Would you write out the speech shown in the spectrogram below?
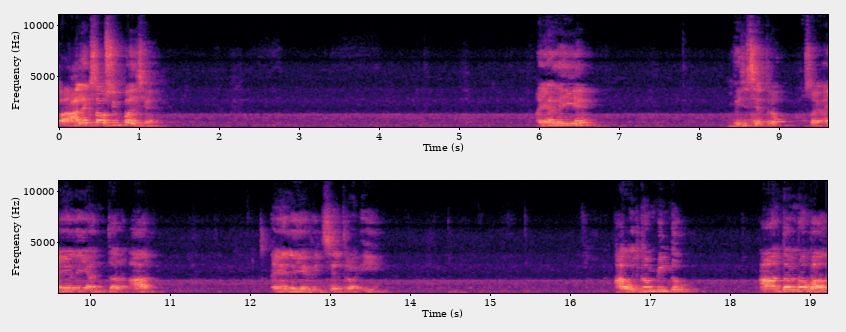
તો આલેખ સાવ સિમ્પલ છે. અહીંયા લઈએ વીજ ક્ષેત્ર સોરી અહીંયા લઈએ અંતર, આર. અહીંયા લઈએ વીજ ક્ષેત્ર ઈ. આ ઉદ્ગમ બિંદુ, આ અંદરનો ભાગ.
